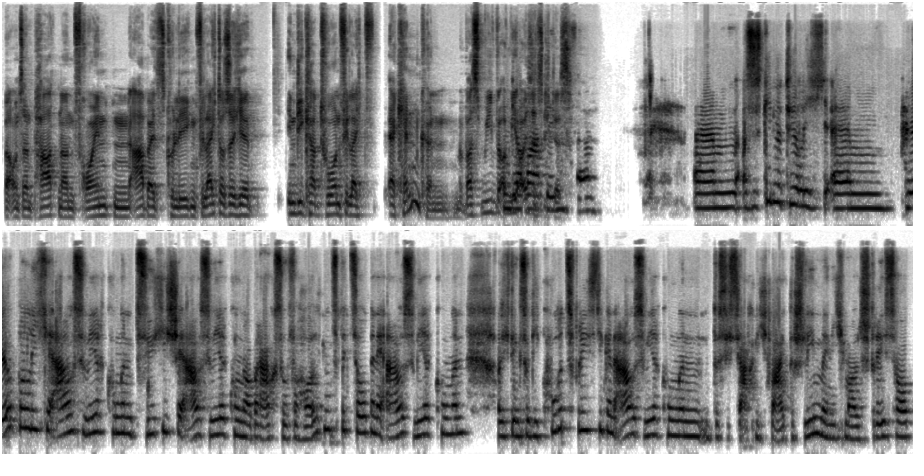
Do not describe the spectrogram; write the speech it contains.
bei unseren Partnern, Freunden, Arbeitskollegen vielleicht auch solche Indikatoren vielleicht erkennen können. Was, wie, wie ja, äußert sich das? Fall. Ähm, also es gibt natürlich ähm, körperliche Auswirkungen, psychische Auswirkungen, aber auch so verhaltensbezogene Auswirkungen. Also ich denke, so die kurzfristigen Auswirkungen, das ist ja auch nicht weiter schlimm, wenn ich mal Stress habe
